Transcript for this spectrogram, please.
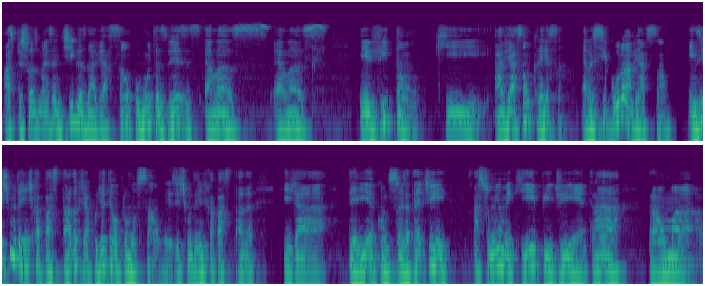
as pessoas mais antigas da aviação, por muitas vezes, elas, elas evitam que a aviação cresça. Elas seguram a aviação. Existe muita gente capacitada que já podia ter uma promoção. Existe muita gente capacitada que já teria condições até de assumir uma equipe, de entrar para uma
